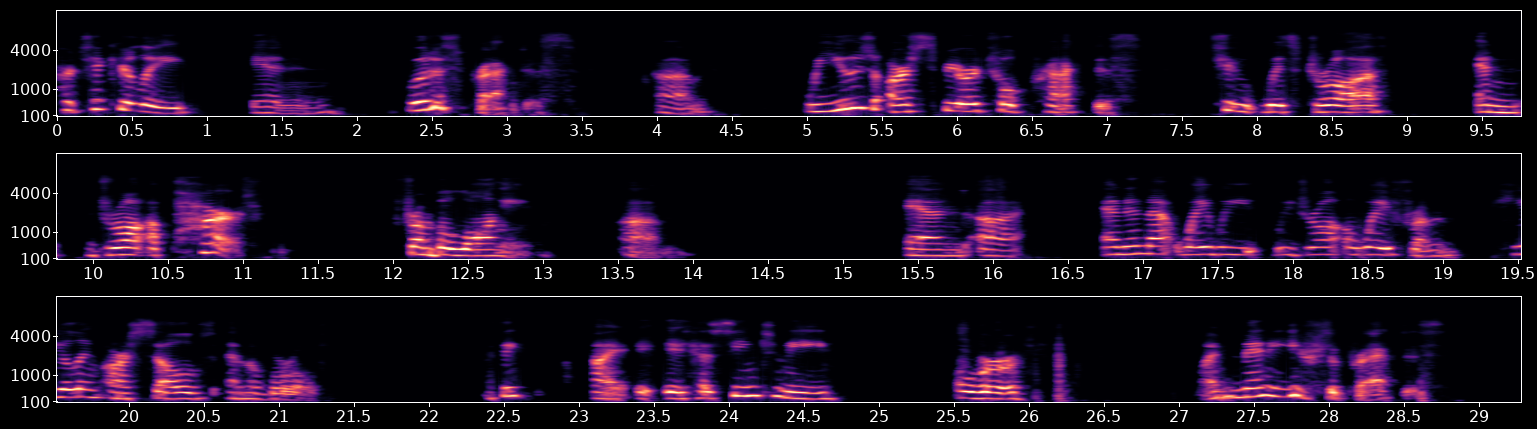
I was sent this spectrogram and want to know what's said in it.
particularly in Buddhist practice, um, we use our spiritual practice to withdraw and draw apart from belonging. Um, and, uh, and in that way, we, we draw away from healing ourselves and the world. I think I, it has seemed to me over my many years of practice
